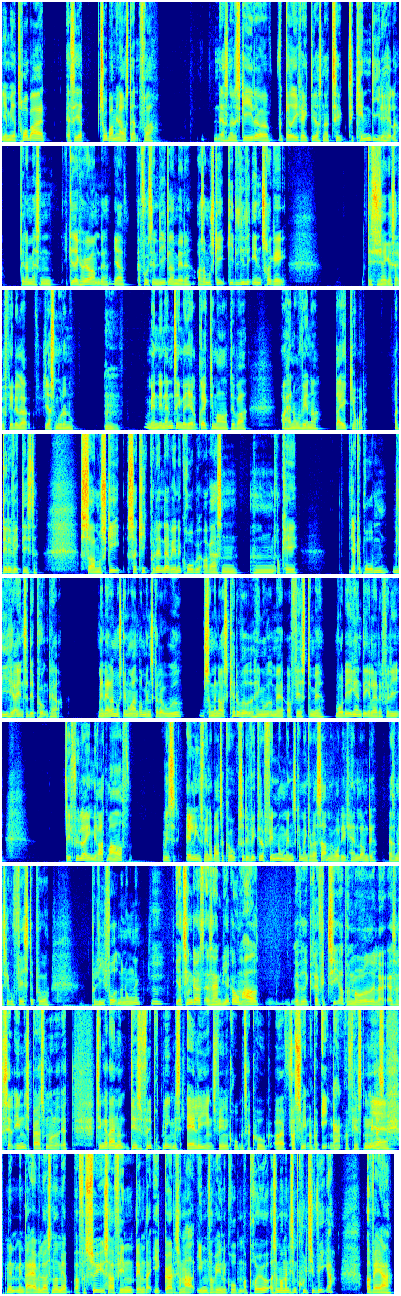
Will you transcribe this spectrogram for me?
Jamen, jeg tror bare, at altså, jeg tog bare min afstand fra altså når det skete, og gad ikke rigtigt at sådan at til, tilkendegive det heller. Det der med sådan, jeg gider ikke høre om det, jeg er fuldstændig ligeglad med det, og så måske give et lille indtryk af, det synes jeg ikke er særlig fedt, eller jeg smutter nu. Mm. Men en anden ting, der hjalp rigtig meget, det var at have nogle venner, der ikke gjorde det. Og det er det vigtigste. Så måske så kigge på den der vennegruppe og være sådan, hmm, okay, jeg kan bruge dem lige her ind til det punkt her. Men er der måske nogle andre mennesker derude, som man også kan, du ved, hænge ud med og feste med, hvor det ikke er en del af det, fordi det fylder egentlig ret meget, hvis alle ens venner bare tager coke. Så det er vigtigt at finde nogle mennesker, man kan være sammen med, hvor det ikke handler om det. Altså man skal kunne feste på, på lige fod med nogen, ikke? Mm. Jeg tænker også, altså han virker jo meget, jeg ved ikke, reflekteret på en måde, eller altså selv inde i spørgsmålet. Jeg tænker, der er noget, det er selvfølgelig et problem, hvis alle i ens vennegruppe tager coke og forsvinder på én gang fra festen. Men, Ja, ellers, ja. men, men der er vel også noget med at, at forsøge sig at finde dem, der ikke gør det så meget inden for vennegruppen, og prøve, og så må man ligesom kultivere at være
